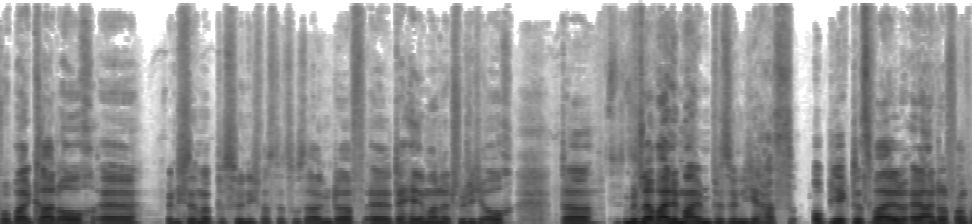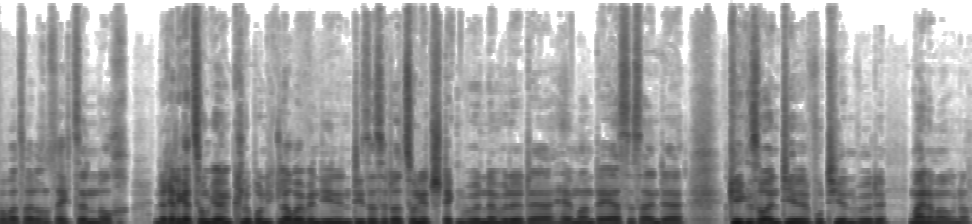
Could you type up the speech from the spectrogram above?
Wobei gerade auch, äh, wenn ich da mal persönlich was dazu sagen darf, äh, der Helmer natürlich auch da mittlerweile mein persönlicher Hassobjekt ist, weil äh, Eintracht Frankfurt war 2016 noch in der Relegation gegen einen Club und ich glaube, wenn die in dieser Situation jetzt stecken würden, dann würde der Hellmann der Erste sein, der gegen so einen Deal votieren würde, meiner Meinung nach.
